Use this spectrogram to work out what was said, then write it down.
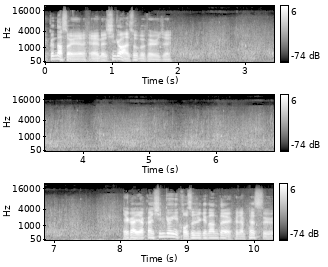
끝났어. 얘. 얘는 신경 안 써도 돼요 이제. 얘가 약간 신경이 거슬리긴 한데 그냥 패스.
